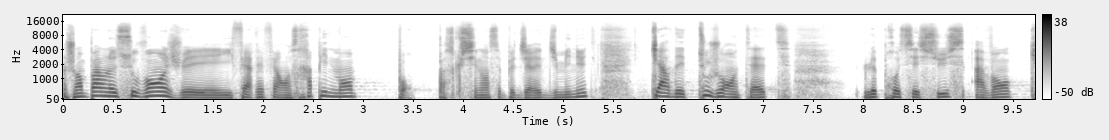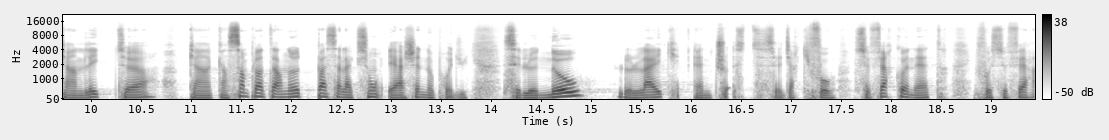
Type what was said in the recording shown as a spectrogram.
j'en parle souvent, je vais y faire référence rapidement, pour, parce que sinon ça peut durer 10 minutes. Gardez toujours en tête le processus avant qu'un lecteur, qu'un simple internaute passe à l'action et achète nos produits. C'est le know, le like and trust. C'est-à-dire qu'il faut se faire connaître, il faut se faire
